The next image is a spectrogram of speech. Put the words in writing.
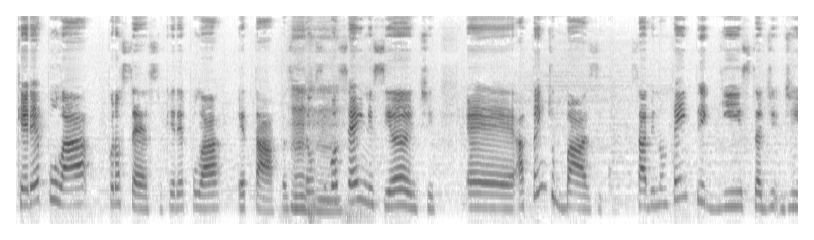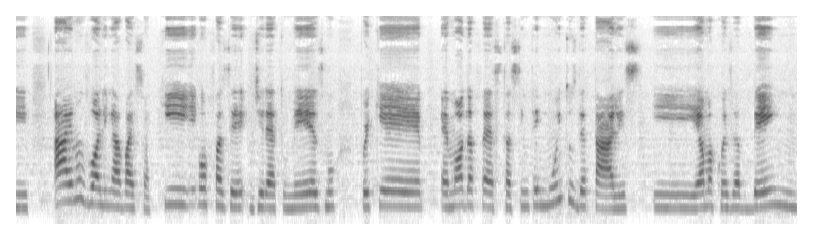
querer pular processo, querer pular etapas. Uhum. Então, se uhum. você é iniciante, é, aprende o básico, sabe? Não tem preguiça de, de ah, eu não vou alinhavar isso aqui, vou fazer direto mesmo, porque é moda festa, assim, tem muitos detalhes e é uma coisa bem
